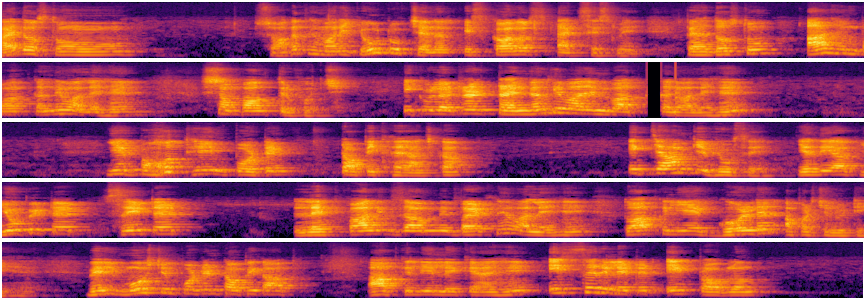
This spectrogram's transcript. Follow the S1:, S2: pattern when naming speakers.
S1: हाय दोस्तों, स्वागत है हमारे YouTube चैनल स्कॉलर्स एक्सेस में। पहले दोस्तों, आज हम बात करने वाले हैं समबाहु त्रिभुज इक्विलेटरल ट्रायंगल के बारे में बात करने वाले हैं। ये बहुत ही इम्पोर्टेंट टॉपिक है आज का। एग्ज़ाम के व्यू से, यदि आप यूपी टेट सी टेट लेखपाल एग्ज़ाम में बैठने वाले हैं तो आपके लिए गोल्डन अपॉर्चुनिटी है। वेरी मोस्ट इंपॉर्टेंट टॉपिक आप आपके लिए लेके आए हैं। इससे रिलेटेड एक प्रॉब्लम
